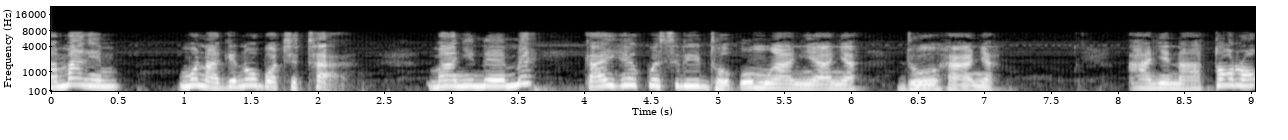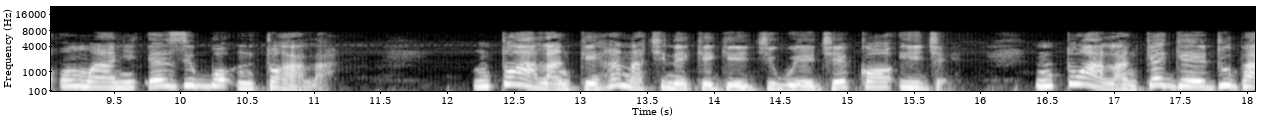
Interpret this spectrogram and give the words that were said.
Amaghị m mụ na gị n'ụbọchị taa ma anyị na-eme ka ihe kwesịrị ido ụmụ anyị anya doo ha anya. Anyị na-atọrọ ụmụ anyị ezigbo ntọala ntọala nke ha na Chineke ga-eji wee jekọọ ije ntọala nke ga-eduba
